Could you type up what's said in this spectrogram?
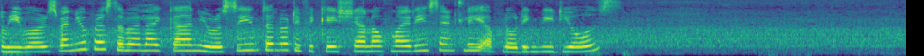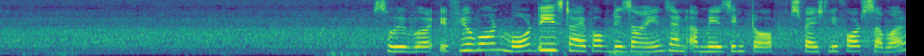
Viewers when you press the bell icon you receive the notification of my recently uploading videos. So viewer if you want more these type of designs and amazing top especially for summer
